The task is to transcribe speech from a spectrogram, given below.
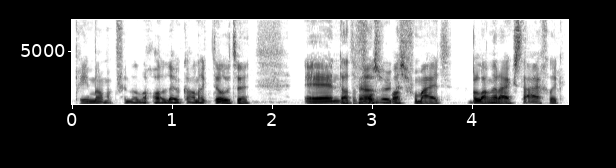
prima. Maar ik vind dat nog wel een leuke anekdote. En dat ja, was, was voor mij het belangrijkste eigenlijk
